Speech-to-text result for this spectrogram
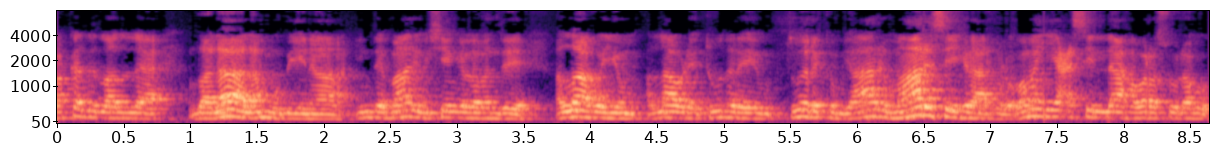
பக்கத்தில் அல்ல வலாலம் முபீனா. இந்த மாதிரி விஷயங்கள்ல வந்து அல்லாஹையும் அல்லாவுடைய தூதரையும் தூதருக்கும் யாரு மாறு செய்கிறார்களோ மமையாசில்லாஹ வரசூலஹு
